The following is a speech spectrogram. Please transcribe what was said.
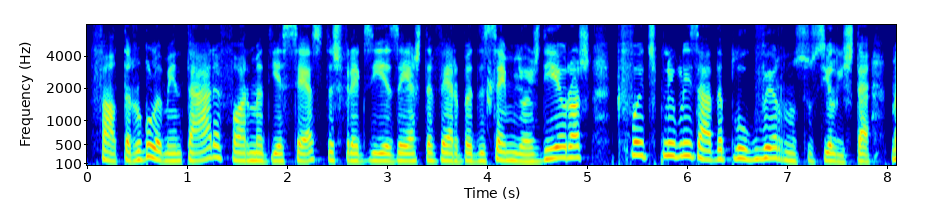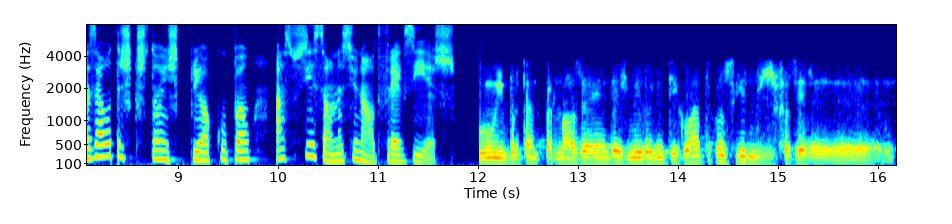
Falta regulamentar a forma de acesso das freguesias a esta verba de 100 milhões de euros que foi disponibilizada pelo governo socialista. Mas há outras questões que preocupam a Associação Nacional de Freguesias. O importante para nós é em 2024 conseguirmos fazer. Uh,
